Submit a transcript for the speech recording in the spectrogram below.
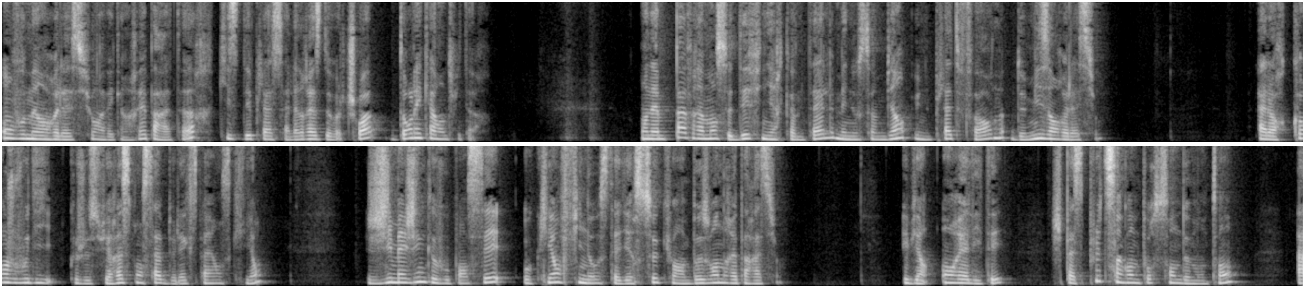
on vous met en relation avec un réparateur qui se déplace à l'adresse de votre choix dans les 48 heures. On n'aime pas vraiment se définir comme tel, mais nous sommes bien une plateforme de mise en relation. Alors quand je vous dis que je suis responsable de l'expérience client, j'imagine que vous pensez aux clients finaux, c'est-à-dire ceux qui ont un besoin de réparation. Eh bien, en réalité, je passe plus de 50% de mon temps à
